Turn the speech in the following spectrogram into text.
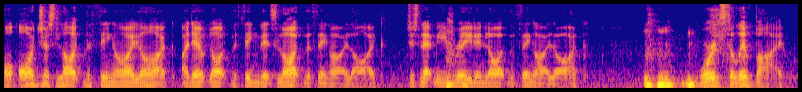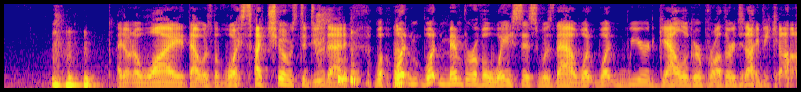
I, I just like the thing I like. I don't like the thing that's like the thing I like. Just let me read and like the thing I like. Words to live by. I don't know why that was the voice I chose to do that. what what what member of Oasis was that? What what weird Gallagher brother did I become?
